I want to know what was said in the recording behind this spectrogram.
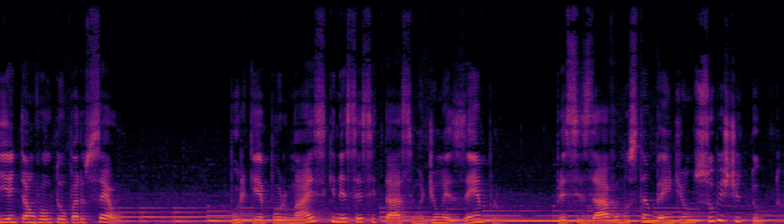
e então voltou para o céu. Porque, por mais que necessitássemos de um exemplo, precisávamos também de um substituto.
